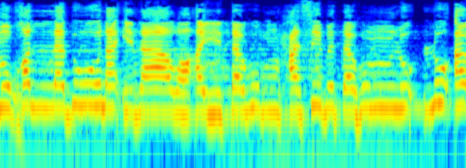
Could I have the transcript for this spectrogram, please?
مخلدون إذا رأيتهم حسبتهم لؤلؤا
